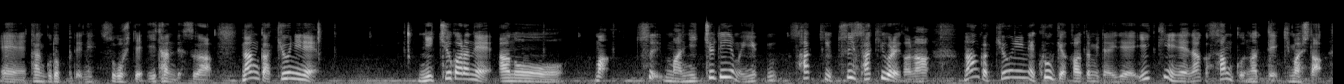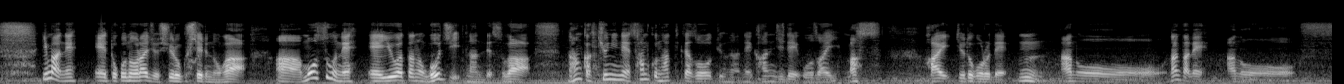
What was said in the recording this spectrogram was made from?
えータンクトップでね、過ごしていたんですが、なんか急にね、日中からね、あのーま、つい、まあ日中で言えば、さっき、ついさっきぐらいかな。なんか急にね、空気が変わったみたいで、一気にね、なんか寒くなってきました。今ね、えっ、と、このラジオ収録しているのが、あもうすぐね、えー夕方の5時なんですが、なんか急にね、寒くなってきたぞっていうようなね、感じでございます。はい、というところで、うん、あのーなんかね、あのー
